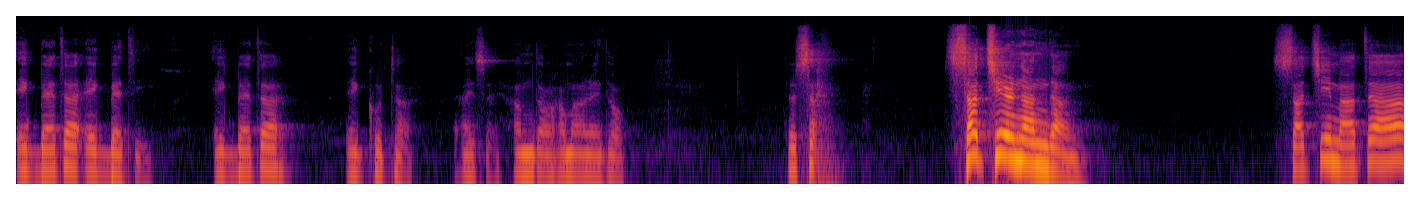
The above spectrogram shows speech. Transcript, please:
एक बेटा, एक बेटी, एक बेटा, एक कुत्ता, ऐसे, हम दो, हमारे दो। तो सचिर नंदन सची माता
